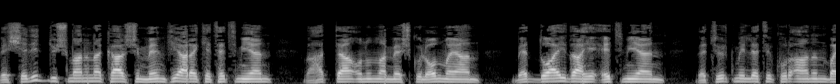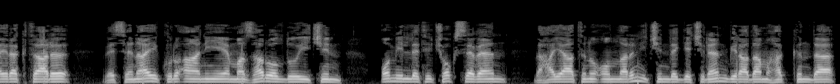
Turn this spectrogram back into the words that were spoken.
ve şedid düşmanına karşı menfi hareket etmeyen ve hatta onunla meşgul olmayan, bedduayı dahi etmeyen ve Türk milleti Kur'an'ın bayraktarı ve senayi Kur'aniye mazhar olduğu için o milleti çok seven ve hayatını onların içinde geçiren bir adam hakkında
